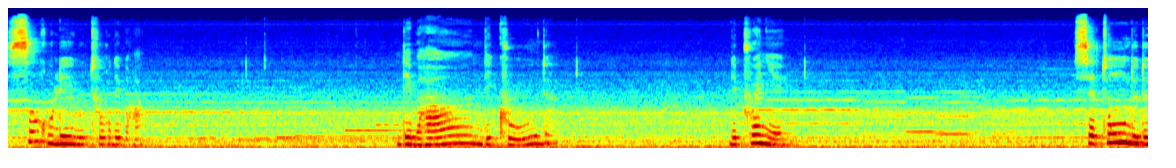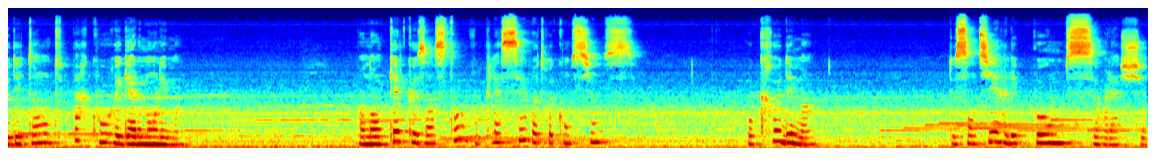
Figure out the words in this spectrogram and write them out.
s'enrouler autour des bras. Des bras, des coudes, des poignets. Cette onde de détente parcourt également les mains. Pendant quelques instants, vous placez votre conscience au creux des mains, de sentir les paumes se relâcher.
